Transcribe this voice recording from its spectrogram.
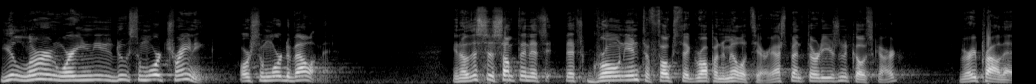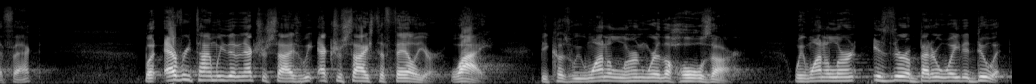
You learn where you need to do some more training or some more development. You know, this is something that's, that's grown into folks that grew up in the military. I spent 30 years in the Coast Guard. Very proud of that fact. But every time we did an exercise, we exercised to failure. Why? Because we want to learn where the holes are. We want to learn, is there a better way to do it?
